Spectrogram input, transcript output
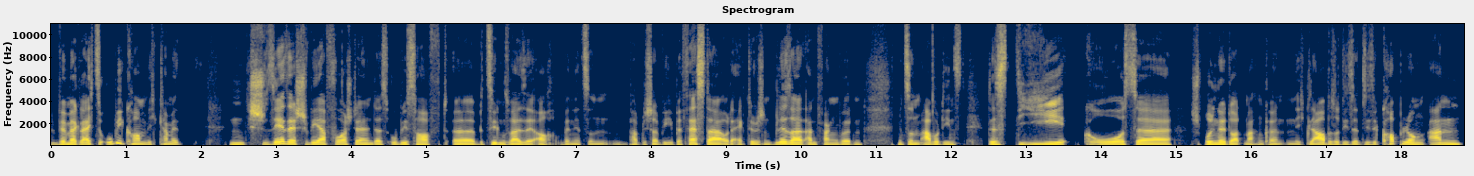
wenn wir gleich zu Ubi kommen, ich kann mir sehr, sehr schwer vorstellen, dass Ubisoft, äh, beziehungsweise auch wenn jetzt so ein Publisher wie Bethesda oder Activision Blizzard anfangen würden mit so einem Abo-Dienst, dass die große Sprünge dort machen könnten. Ich glaube, so diese, diese Kopplung an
